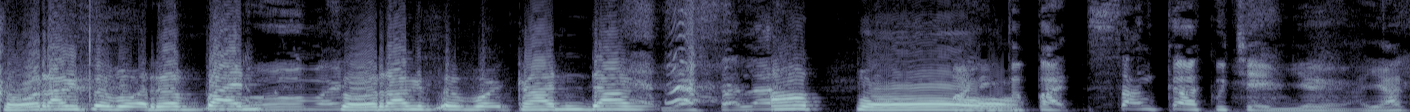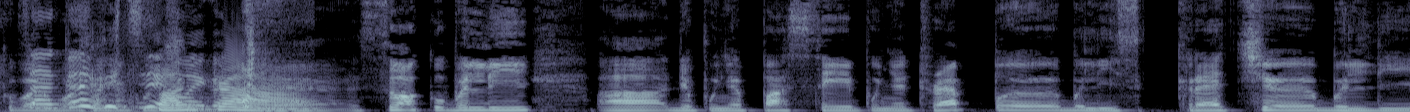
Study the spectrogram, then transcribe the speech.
Seorang sebut reban. Oh my- seorang sebut kandang. Ya salah. Apa? Paling tepat. Sangka kucing. Ya, ayah aku baru Sangka buat sangka kucing. Oh my Sangka. Yeah. So aku beli uh, dia punya pasir punya trapper, beli scratcher, beli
